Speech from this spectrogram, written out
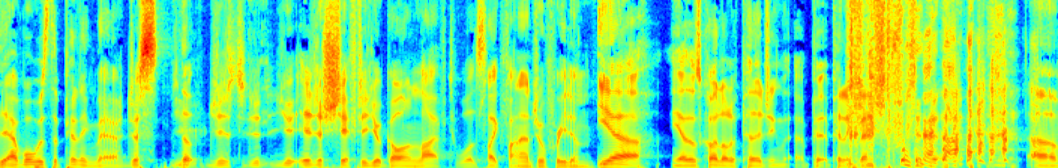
yeah, what was the pilling there? Just you, The- just you, it just shifted your goal in life towards like financial freedom. yeah, yeah. There's quite a lot of pillaging, p- pilling there. um,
